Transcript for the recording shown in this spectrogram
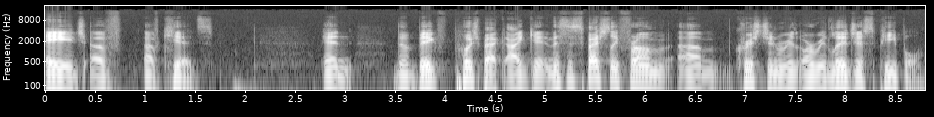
age of of kids, and the big pushback I get, and this is especially from um, Christian re- or religious people,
